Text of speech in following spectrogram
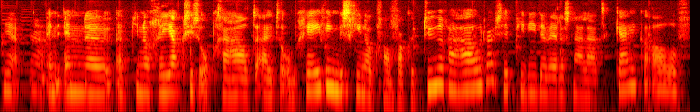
Ja. Ja. En, en eh, heb je nog reacties opgehaald uit de omgeving? Misschien ook van vacaturehouders? Heb je die er wel eens naar laten kijken al? Of...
